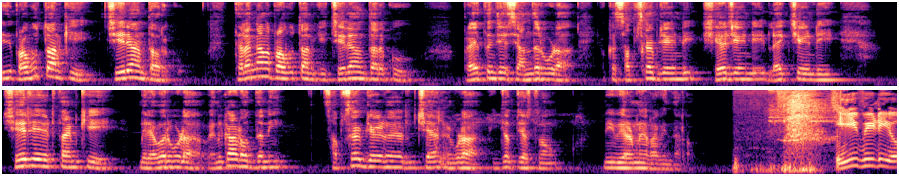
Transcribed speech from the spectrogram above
ఇది ప్రభుత్వానికి చేరేంత వరకు తెలంగాణ ప్రభుత్వానికి చేరేంత వరకు ప్రయత్నం చేసి అందరూ కూడా ఒక సబ్స్క్రైబ్ చేయండి షేర్ చేయండి లైక్ చేయండి. షేర్ చేయడానికి మీరు ఎవరు కూడా వెనకాడవద్దని సబ్స్క్రైబ్ చేయడం చేయాలని కూడా విజ్ఞప్తి చేస్తున్నాం. మీ వీరమణ రవీందర్రావు ఈ వీడియో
